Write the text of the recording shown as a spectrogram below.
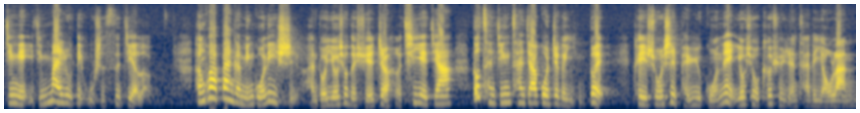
今年已经迈入第五十四届了，横跨半个民国历史，很多优秀的学者和企业家都曾经参加过这个营队，可以说是培育国内优秀科学人才的摇篮。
